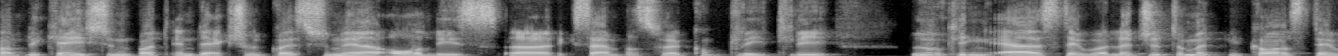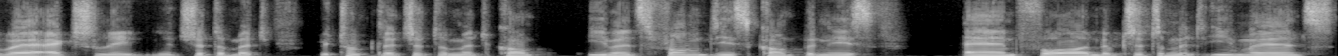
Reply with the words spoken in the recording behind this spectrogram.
publication, but in the actual questionnaire, all these uh, examples were completely looking as they were legitimate because they were actually legitimate. We took legitimate emails from these companies, and for legitimate emails,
